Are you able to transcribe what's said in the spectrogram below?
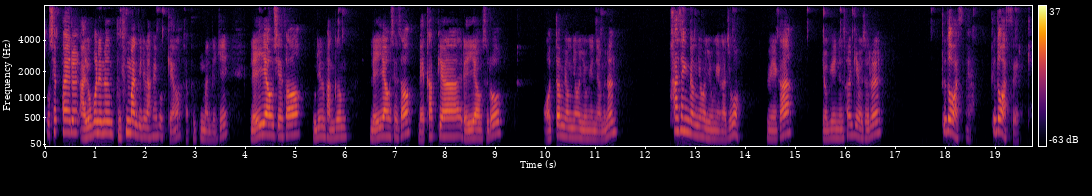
또 새 파일을 아, 요번에는 부품 만들기를 한번 해볼게요. 자, 부품 만들기. 레이아웃에서 우리는 방금 레이아웃에서 메카피아 레이아웃으로 어떤 명령을 이용했냐면은 파생 명령을 이용해 가지고 얘가 여기 있는 설계 요소를 뜯어왔어요. 뜯어왔어요. 이렇게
